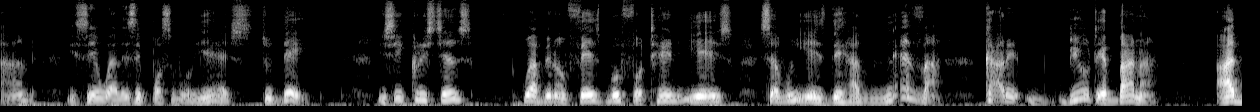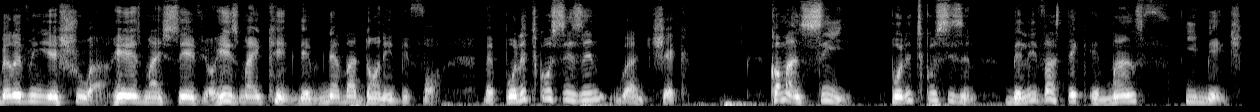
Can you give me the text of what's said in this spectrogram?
And you say, well, is it possible? Yes, today. You see, Christians who have been on Facebook for 10 years, 7 years, they have never carried, built a banner I believe in Yeshua. He is my Savior. He is my King. They've never done it before. But political season, go and check. Come and see. Political season. Believers take a man's image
